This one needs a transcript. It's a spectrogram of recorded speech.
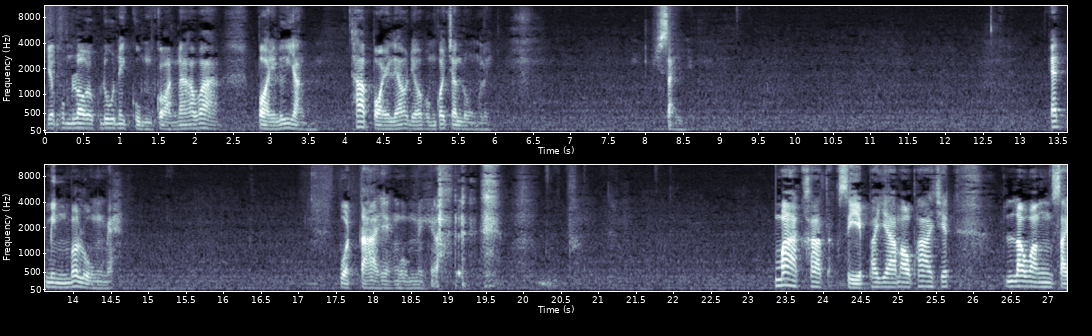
เดี๋ยวผมรอดูในกลุ่มก่อนนะครับว่า ปล่อยหรือยัง ถ้าปล่อยแล้ว เดี๋ยวผมก็จะลงเลย ใส่ แอดมินว่าลงไหมปวดตาแห่งมุมนี่มากค่ะเสียพยายามเอาผ้าเช็ด ระวังใส่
